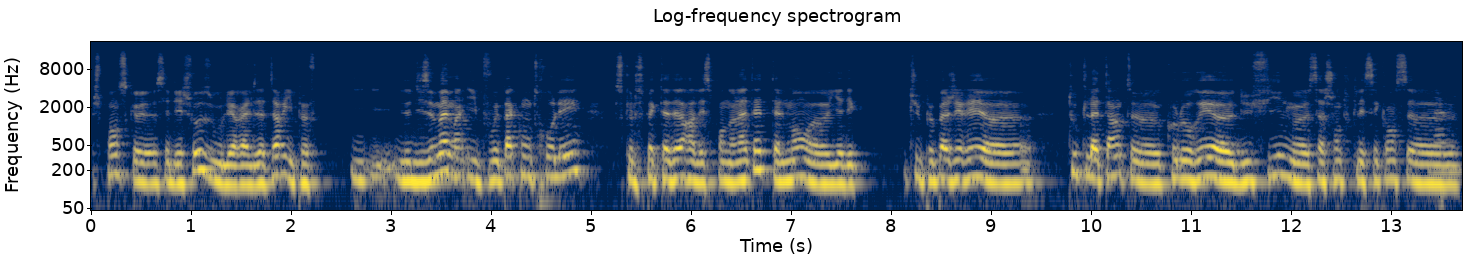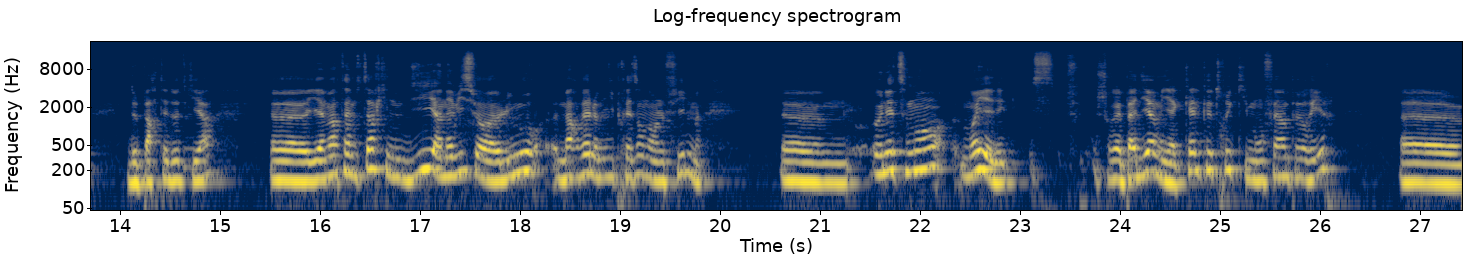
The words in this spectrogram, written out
je pense que c'est des choses où les réalisateurs, ils peuvent. Ils, ils le disent eux-mêmes, hein, ils pouvaient pas contrôler ce que le spectateur allait se prendre dans la tête, tellement euh, il y a des. Tu peux pas gérer euh, toute la teinte euh, colorée euh, du film, euh, sachant toutes les séquences euh, Ah oui. de part et d'autre qu'il y a. Euh, Il y a Martin Hamster qui nous dit un avis sur euh, l'humour Marvel omniprésent dans le film. Euh, honnêtement, moi, il y. Je saurais pas dire, mais il y a quelques trucs qui m'ont fait un peu rire. Euh,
